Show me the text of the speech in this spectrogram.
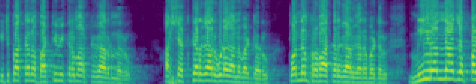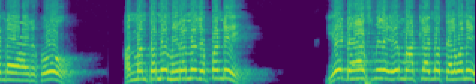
ఇటు పక్కన బట్టి విక్రమార్క గారు ఉన్నారు. ఆ షట్కర్ గారు కూడా కనబడ్డారు. పొన్నం ప్రభాకర్ గారు కనబడ్డారు. మీరన్నా చెప్పండి ఆయనకు. హనుమంతన్నా మీరన్నా చెప్పండి. ఏ డయాస్ మీద ఏం మాట్లాడినో తెలవని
